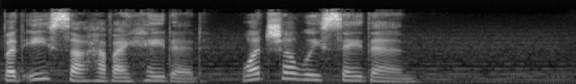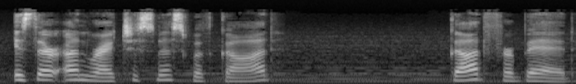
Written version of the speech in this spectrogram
But Esau have I hated, what shall we say then? Is there unrighteousness with God? God forbid,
